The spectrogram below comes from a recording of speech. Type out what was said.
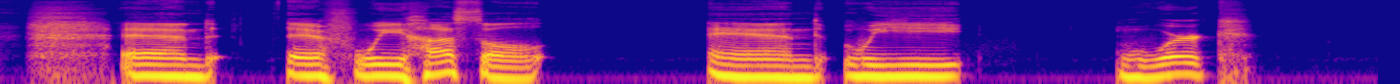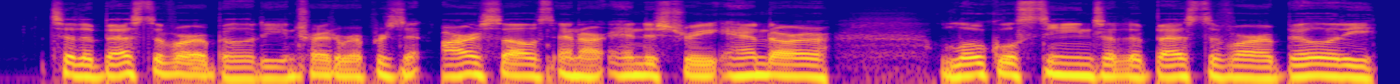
and if we hustle and we work to the best of our ability and try to represent ourselves and our industry and our local scenes to the best of our ability,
